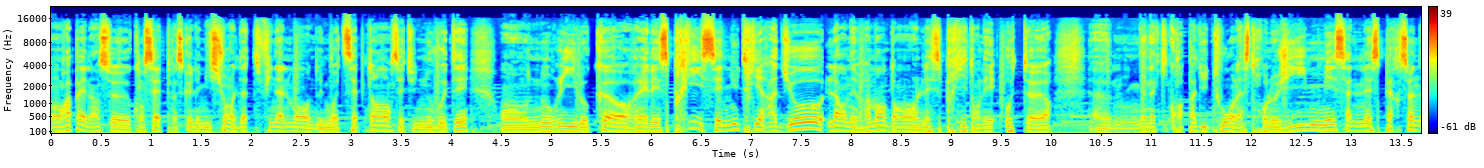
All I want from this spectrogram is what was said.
on rappelle hein, ce concept parce que l'émission elle date finalement du mois de septembre. C'est une nouveauté. On nourrit le corps et l'esprit. C'est Nutri Radio. Là, on est vraiment dans l'esprit, dans les hauteurs. Euh, Il y en a qui croient pas du tout en l'astrologie, mais ça ne laisse personne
